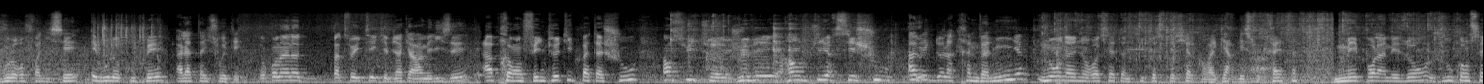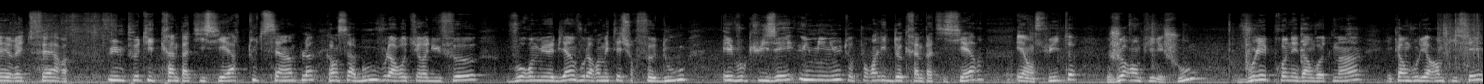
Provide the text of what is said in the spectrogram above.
vous le refroidissez et vous le coupez à la taille souhaitée. Donc on a notre pâte feuilletée qui est bien caramélisée. Après, on fait une petite pâte à choux. Ensuite, euh, je vais remplir ces choux avec de la crème vanille. Nous, on a une recette un petit peu spéciale qu'on va garder secrète. Mais pour la maison, je vous conseillerais de faire une petite crème pâtissière, toute simple. Quand ça bout, vous la retirez du feu, vous remuez bien, vous la remettez sur feu doux et vous cuisez une minute pour un litre de crème pâtissière. Et ensuite, je remplis les choux. Vous les prenez dans votre main et quand vous les remplissez,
